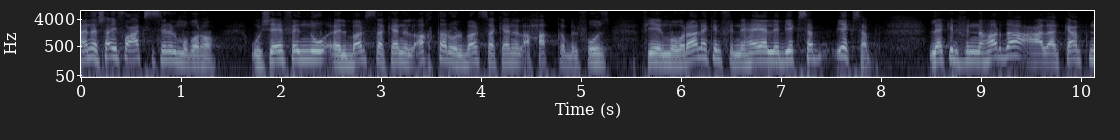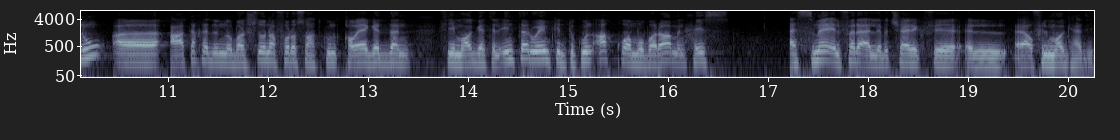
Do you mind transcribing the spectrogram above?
أنا شايفه عكس سير المباراة وشايف إنه البارسا كان الأخطر والبارسا كان الأحق بالفوز في المباراة لكن في النهاية اللي بيكسب بيكسب لكن في النهارده على كامب نو آه، أعتقد إنه برشلونة فرصة هتكون قوية جدا في مواجهة الإنتر ويمكن تكون أقوى مباراة من حيث أسماء الفرق اللي بتشارك في أو في المواجهة دي.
